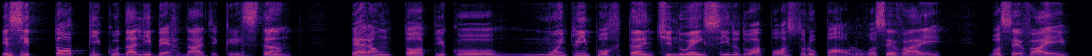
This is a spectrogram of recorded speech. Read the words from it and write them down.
esse tópico da liberdade cristã era um tópico muito importante no ensino do apóstolo Paulo. Você vai, você vai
